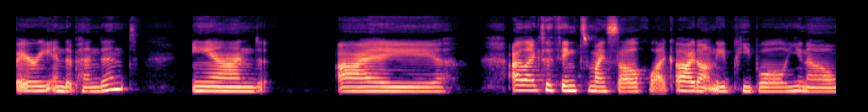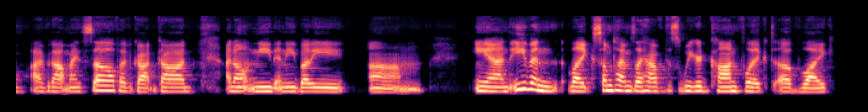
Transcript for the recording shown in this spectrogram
very independent, and I I like to think to myself like, oh, I don't need people, you know, I've got myself, I've got God. I don't need anybody um and even like sometimes I have this weird conflict of like,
